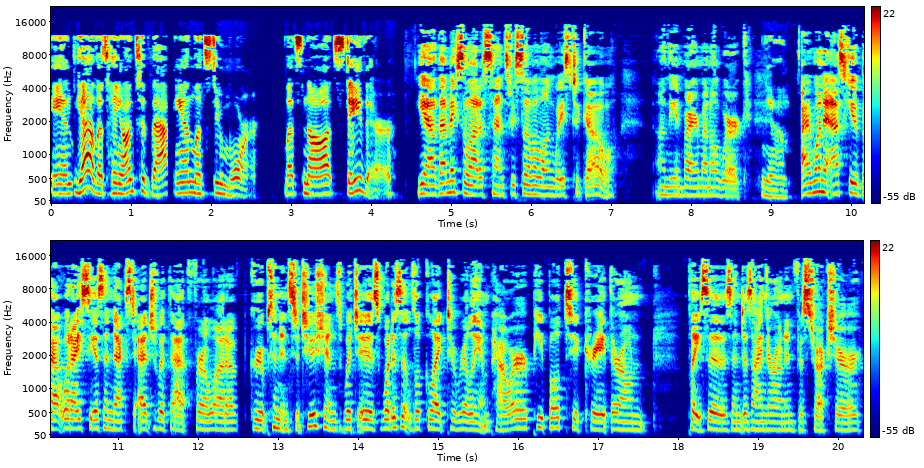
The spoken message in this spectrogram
And yeah, let's hang on to that and let's do more. Let's not stay there. Yeah, that makes a lot of sense. We still have a long ways to go on the environmental work. Yeah. I want to ask you about what I see as the next edge with that for a lot of groups and institutions, which is what does it look like to really empower people to create their own places and design their own infrastructure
